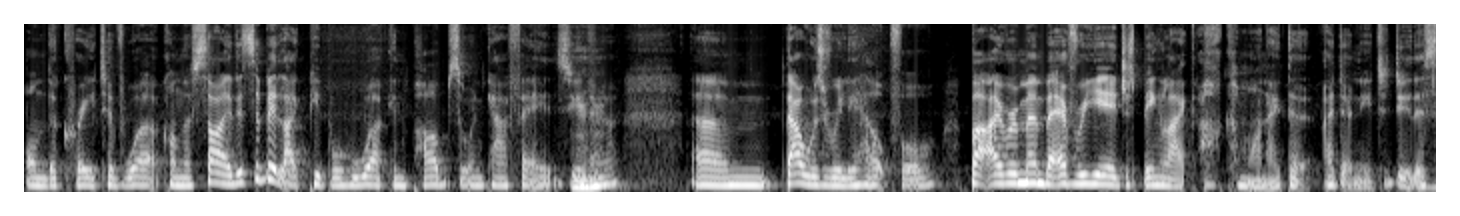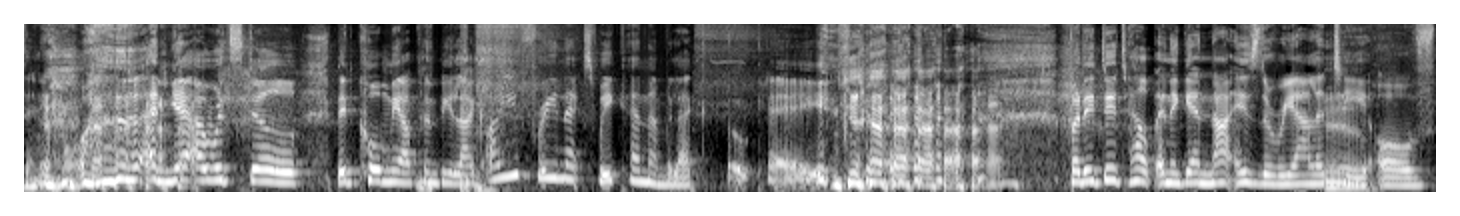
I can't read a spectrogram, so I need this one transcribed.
on the creative work on the side. It's a bit like people who work in pubs or in cafes, you mm-hmm. know. Um, that was really helpful. But I remember every year just being like, "Oh, come on, I don't, I don't need to do this anymore." and yet I would still. They'd call me up and be like, "Are you free next weekend?" I'd be like, "Okay." but it did help, and again, that is the reality yeah. of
